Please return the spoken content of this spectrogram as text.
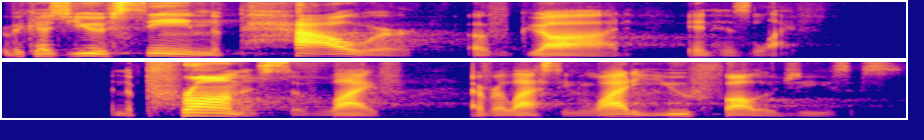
Or because you've seen the power of God in his life and the promise of life everlasting? Why do you follow Jesus?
